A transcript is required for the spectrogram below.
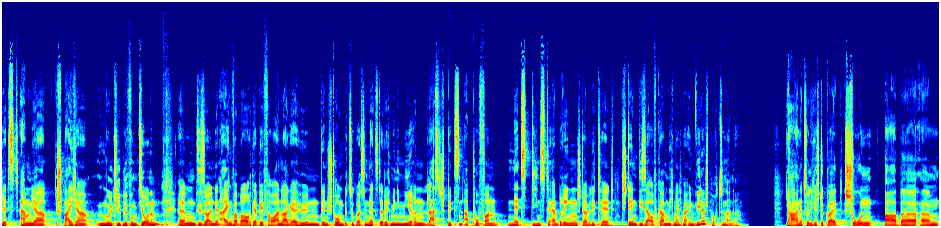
Jetzt haben ja Speicher multiple Funktionen. Ähm, sie sollen den Eigenverbrauch der PV-Anlage erhöhen, den Strombezug aus dem Netz dadurch minimieren, Lastspitzen abpuffern, Netzdienste erbringen, Stabilität. Stehen diese Aufgaben nicht manchmal im Widerspruch zueinander? Ja, natürlich ein Stück weit schon, aber ähm,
